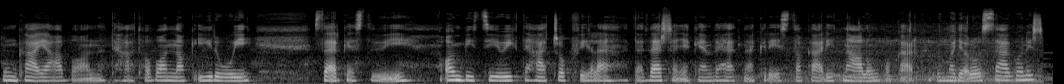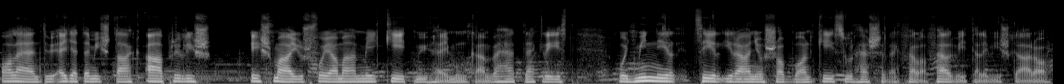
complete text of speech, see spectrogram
munkájában, tehát ha vannak írói, szerkesztői ambícióik, tehát sokféle tehát versenyeken vehetnek részt, akár itt nálunk, akár Magyarországon is. A leendő egyetemisták április és május folyamán még két műhely munkán vehetnek részt, hogy minél célirányosabban készülhessenek fel a felvételi vizsgára.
